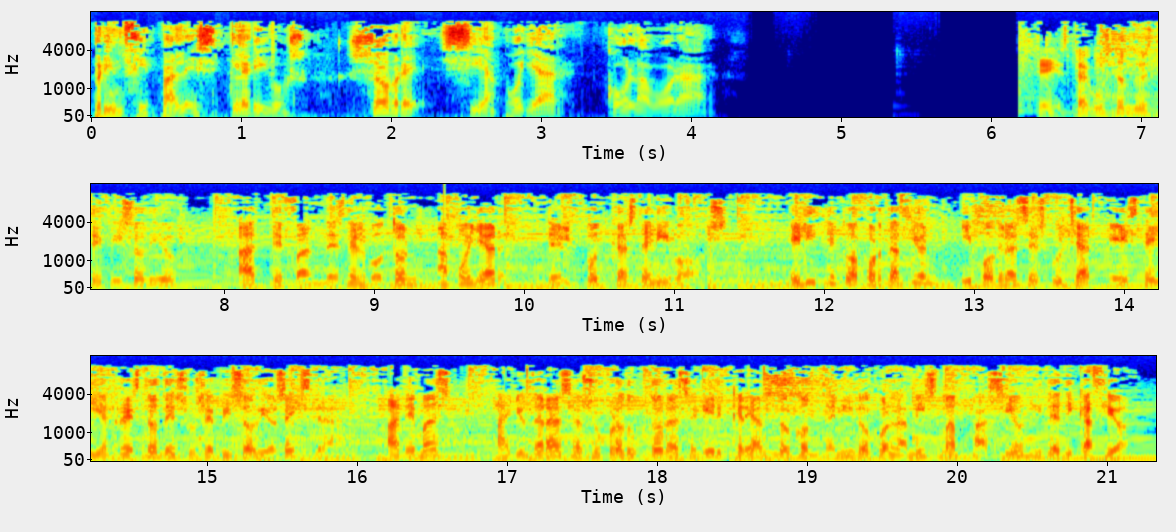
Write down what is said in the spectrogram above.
principales clérigos sobre si apoyar, colaborar. ¿Te está gustando este episodio? Hazte fan desde el botón apoyar del podcast de Nivos. Elige tu aportación y podrás escuchar este y el resto de sus episodios extra. Además, ayudarás a su productor a seguir creando contenido con la misma pasión y dedicación.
